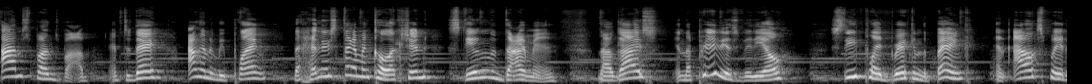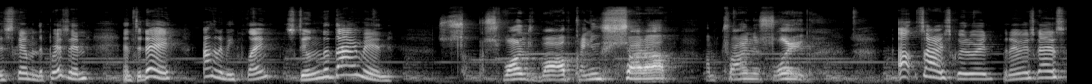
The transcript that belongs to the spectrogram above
I'm SpongeBob, and today I'm going to be playing the Henry Stickmin Collection, Stealing the Diamond. Now guys, in the previous video, Steve played Breaking the Bank, and Alex played Escaping the Prison, and today I'm going to be playing Stealing the Diamond. SpongeBob, can you shut up? I'm trying to sleep. Oh, sorry, Squidward. But anyways, guys,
